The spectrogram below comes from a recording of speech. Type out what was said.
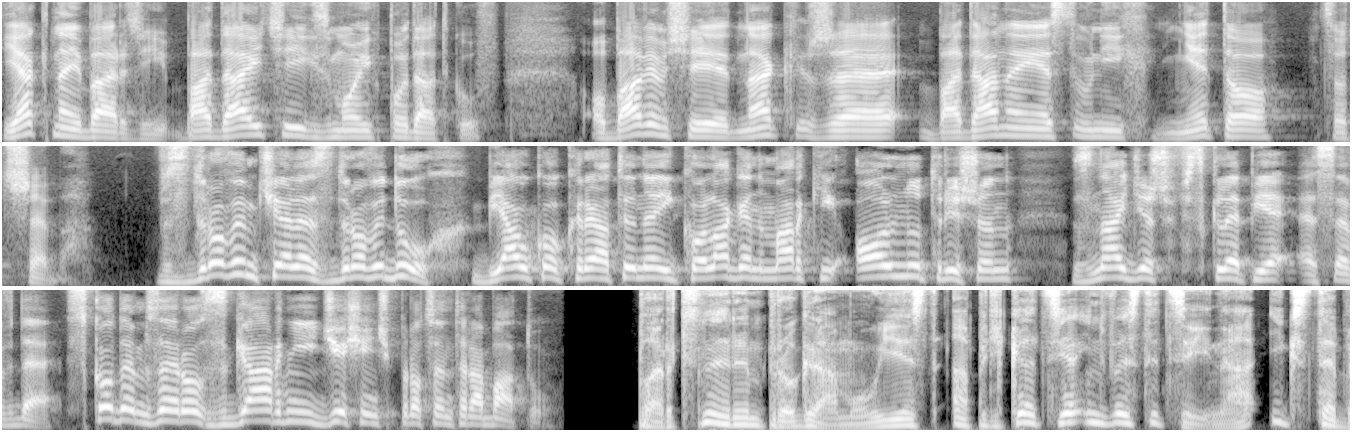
Jak najbardziej, badajcie ich z moich podatków. Obawiam się jednak, że badane jest u nich nie to, co trzeba. W zdrowym ciele zdrowy duch. Białko, kreatynę i kolagen marki All Nutrition znajdziesz w sklepie SFD. Z kodem 0 zgarnij 10% rabatu. Partnerem programu jest aplikacja inwestycyjna XTB.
